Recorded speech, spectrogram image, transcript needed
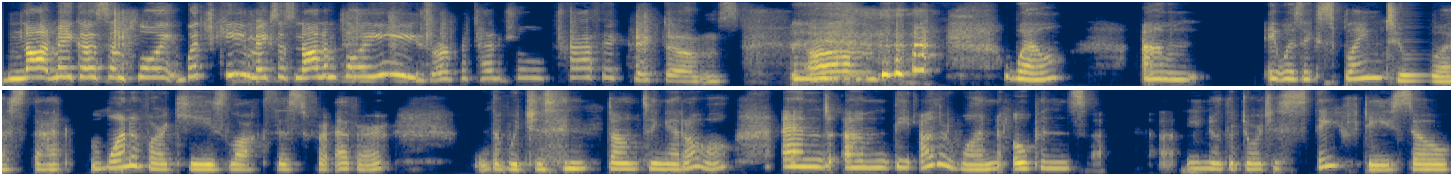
not make us employ which key makes us not employees or potential traffic victims? Um well, um, it was explained to us that one of our keys locks us forever, which isn't daunting at all, and um, the other one opens, uh, you know, the door to safety. So,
